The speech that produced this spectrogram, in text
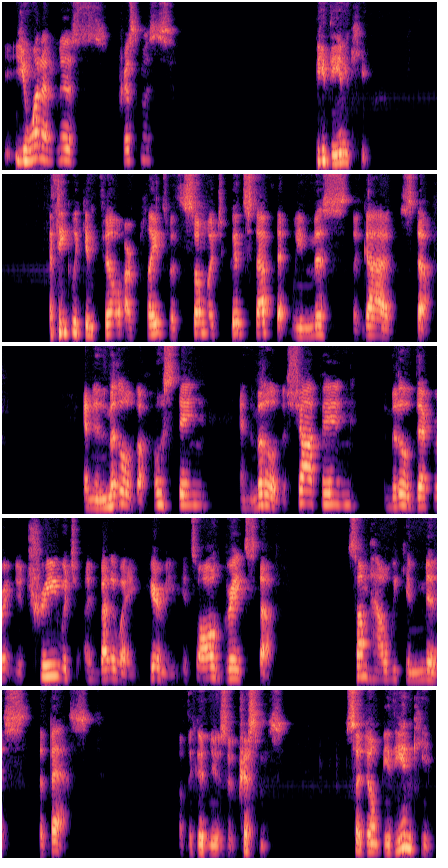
You want to miss Christmas? Be the innkeeper. I think we can fill our plates with so much good stuff that we miss the God stuff. And in the middle of the hosting, in the middle of the shopping, middle of decorating a tree, which, by the way, hear me, it's all great stuff. Somehow we can miss the best of the good news of Christmas. So don't be the innkeeper.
